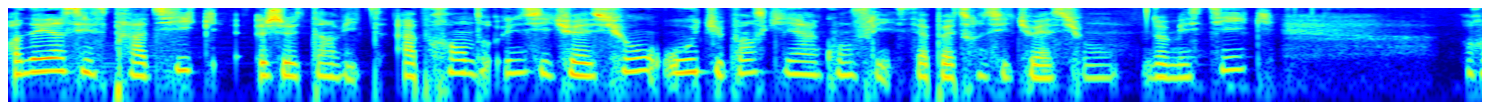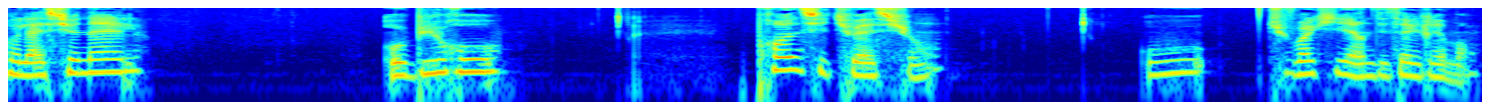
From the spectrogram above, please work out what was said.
En exercice pratique, je t'invite à prendre une situation où tu penses qu'il y a un conflit. Ça peut être une situation domestique, relationnelle, au bureau. Prends une situation où tu vois qu'il y a un désagrément.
